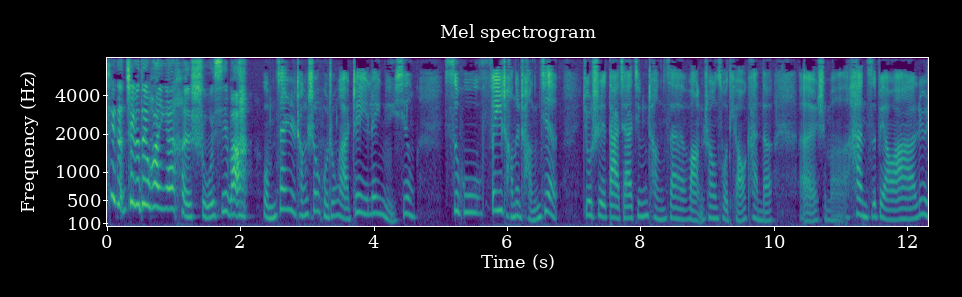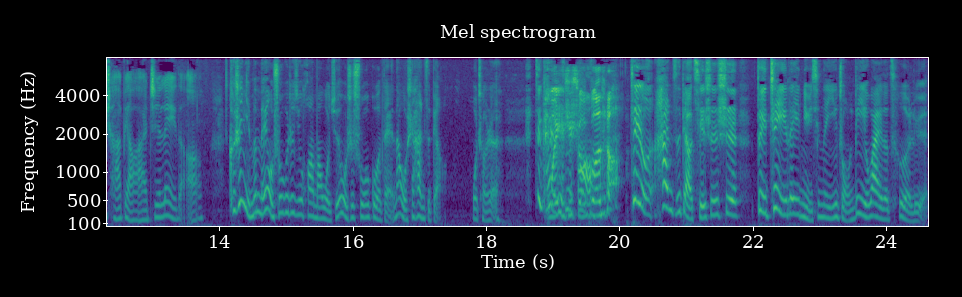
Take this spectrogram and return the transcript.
这个这个对话应该很熟悉吧？我们在日常生活中啊，这一类女性似乎非常的常见，就是大家经常在网上所调侃的，呃，什么汉子婊啊、绿茶婊啊之类的啊。可是你们没有说过这句话吗？我觉得我是说过的，那我是汉子婊，我承认。我也是说过的。这种汉子表其实是对这一类女性的一种例外的策略。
